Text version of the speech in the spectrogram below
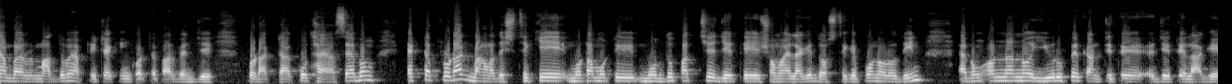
নাম্বারের মাধ্যমে আপনি ট্র্যাকিং করতে পারবেন যে প্রোডাক্টটা কোথায় আছে এবং একটা প্রোডাক্ট বাংলাদেশ থেকে মোটামুটি মধ্যপ্রাচ্যে যেতে সময় লাগে দশ থেকে পনেরো দিন এবং অন্যান্য ইউরোপের কান্ট্রিতে যেতে লাগে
